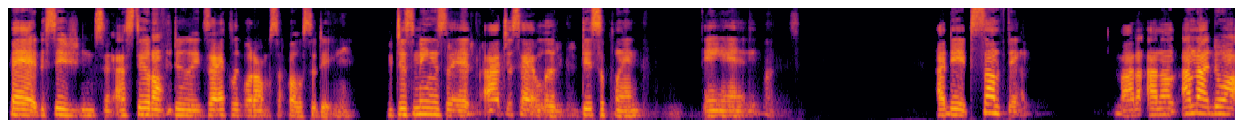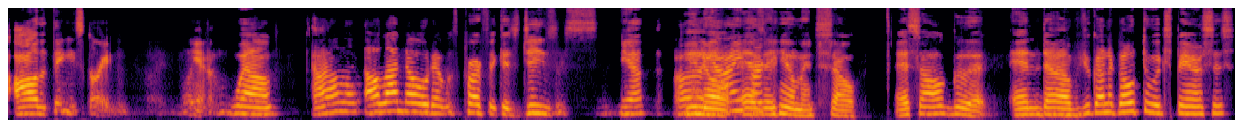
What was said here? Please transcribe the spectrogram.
bad decisions, and I still don't do exactly what I'm supposed to do. It just means that I just had a little discipline, and I did something. I don't, I don't, I'm not doing all the things correct. Yeah, Well, all, all I know that was perfect is Jesus. yeah. Uh, you know, yeah, as perfect. a human. So it's all good. And uh, you're going to go through experiences.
